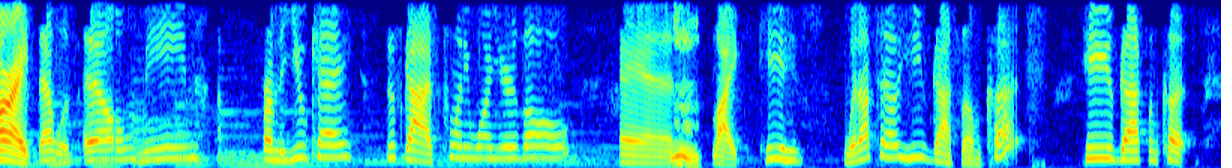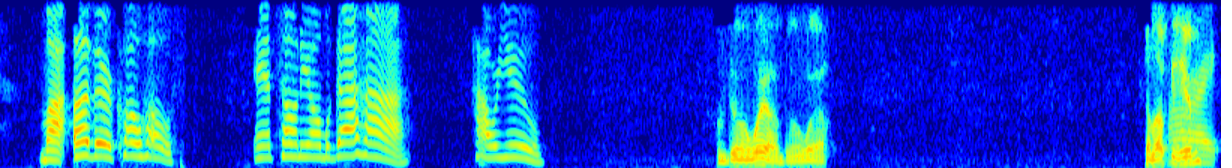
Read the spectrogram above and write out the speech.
All right, that was El Mean from the UK. This guy is 21 years old, and Mm. like he's when I tell you he's got some cuts, he's got some cuts. My other co-host, Antonio Magaha, how are you? I'm doing well. I'm doing well. Hello, can you hear me? right.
